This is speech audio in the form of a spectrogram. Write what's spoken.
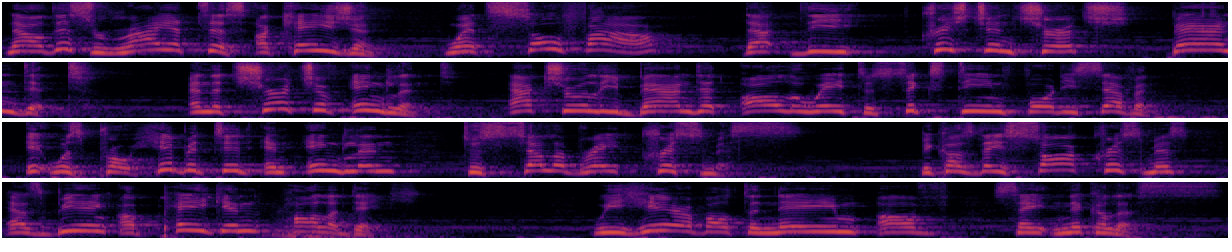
Now, this riotous occasion went so far that the Christian church banned it. And the Church of England actually banned it all the way to 1647. It was prohibited in England to celebrate Christmas because they saw Christmas as being a pagan holiday. We hear about the name of St. Nicholas.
